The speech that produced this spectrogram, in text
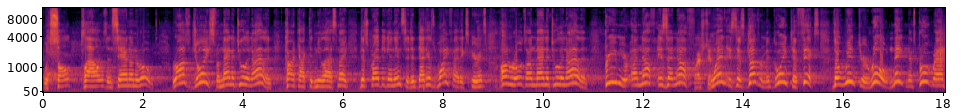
with salt, plows, and sand on the roads. Ross Joyce from Manitoulin Island contacted me last night describing an incident that his wife had experienced on roads on Manitoulin Island. Premier, enough is enough. Question. When is this government going to fix the winter road maintenance program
